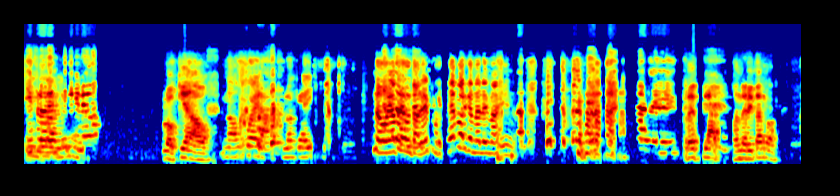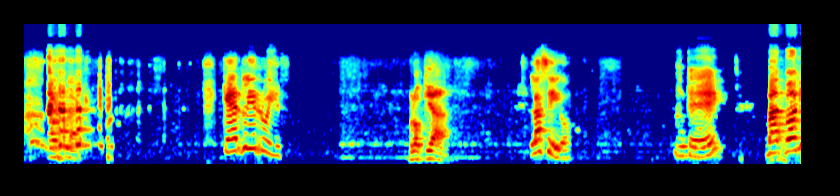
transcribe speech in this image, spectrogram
Y. Florentino, Bloqueado. No fuera, lo que hay. No voy a preguntarle por qué, porque me lo imagino. Red flag. Banderita roja. red flag. Kerly Ruiz. Bloqueada. La sigo. ok. Bad Bunny,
